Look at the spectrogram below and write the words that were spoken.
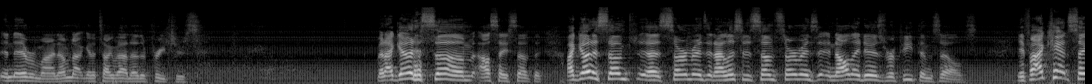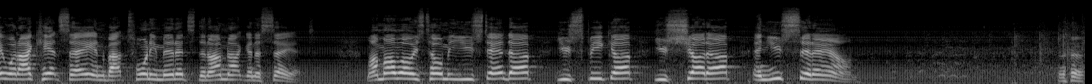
and never mind, I'm not going to talk about other preachers. But I go to some, I'll say something. I go to some uh, sermons and I listen to some sermons, and all they do is repeat themselves. If I can't say what I can't say in about 20 minutes, then I'm not going to say it. My mom always told me you stand up, you speak up, you shut up, and you sit down. but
